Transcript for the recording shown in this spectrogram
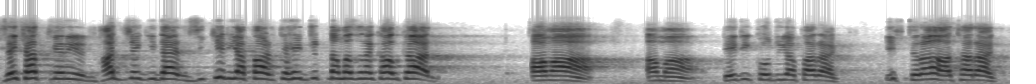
zekat verir, hacca gider, zikir yapar, teheccüd namazına kalkar. Ama ama dedikodu yaparak, iftira atarak,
